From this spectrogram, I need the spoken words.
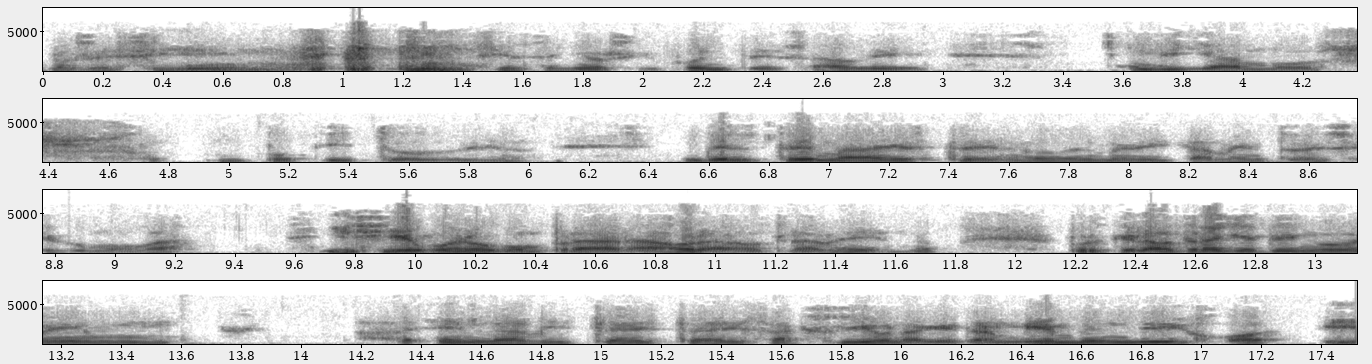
No sé si, si el señor Cifuentes sabe, digamos, un poquito del tema este, ¿no? Del medicamento ese, cómo va. Y si es bueno comprar ahora, otra vez, ¿no? Porque la otra que tengo en, en la vista esta es Acciona, que también vendí y,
